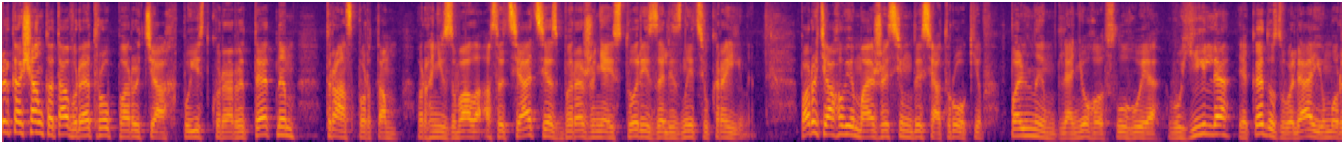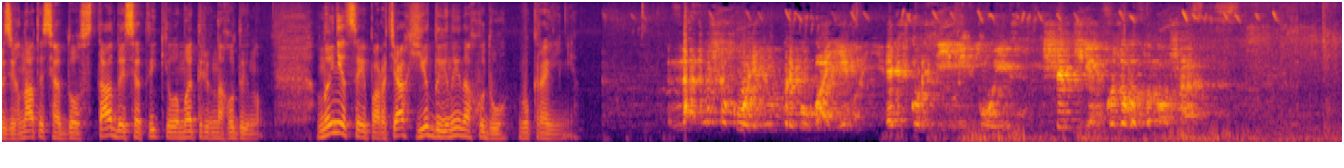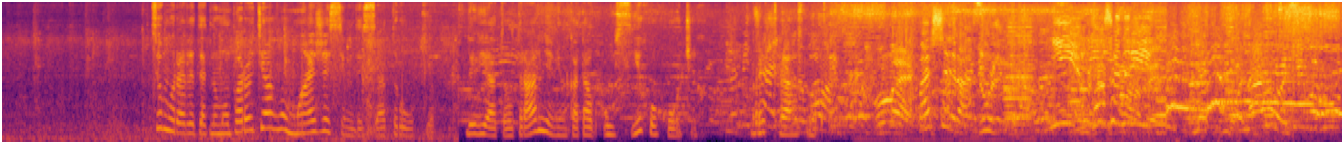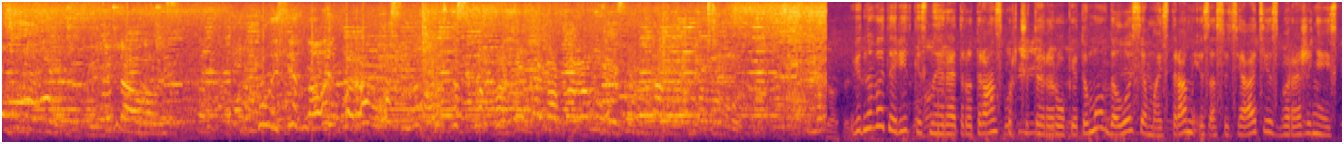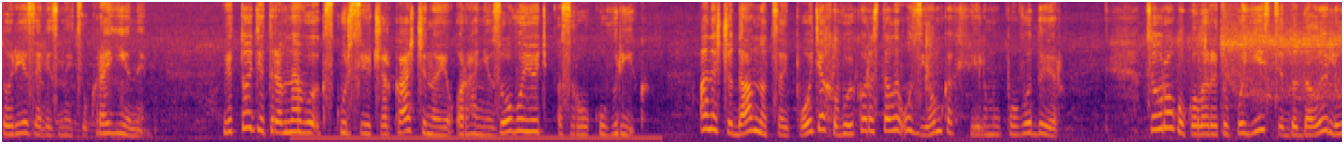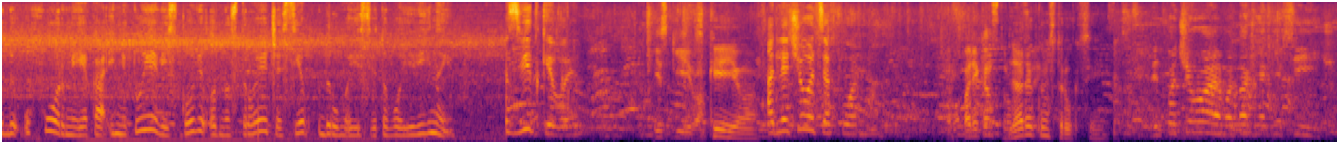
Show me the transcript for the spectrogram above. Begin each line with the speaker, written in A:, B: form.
A: Черкащан катав ретро-паротяг. Поїздку раритетним транспортом організувала Асоціація збереження історії залізниць України. Паротягові майже 70 років. Пальним для нього слугує вугілля, яке дозволяє йому розігнатися до 110 км на годину. Нині цей паротяг єдиний на ходу в Україні.
B: На Пішохорів прибуває екскурсійний поїзд Шевченко-Золотоноша.
C: Цьому раритетному паротягу майже 70 років. 9 травня він катав усіх охочих. Прекрасно.
D: Перший раз? Ні, кожен рік. Понравилось. Коли сигналить паровоз.
C: Відновити рідкісний ретро-транспорт 4 роки тому вдалося майстрам із Асоціації збереження історії залізниць України. Відтоді травневу екскурсію Черкащиною організовують з року в рік. А нещодавно цей потяг використали у зйомках фільму «Поводир». Цього року колориту поїздці додали люди у формі, яка імітує військові однострої часів Другої світової війни.
D: Звідки ви?
E: із Києва
F: З Києва
D: А для чого ця форма?
E: по реконструкції.
F: для реконструкції.
E: Відпочиваємо так, як і всі інші.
